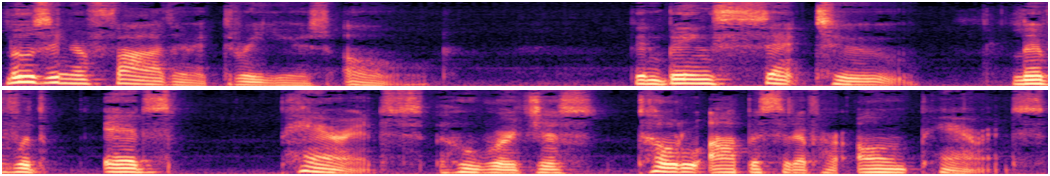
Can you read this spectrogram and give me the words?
losing her father at three years old, then being sent to live with Ed's parents, who were just total opposite of her own parents.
